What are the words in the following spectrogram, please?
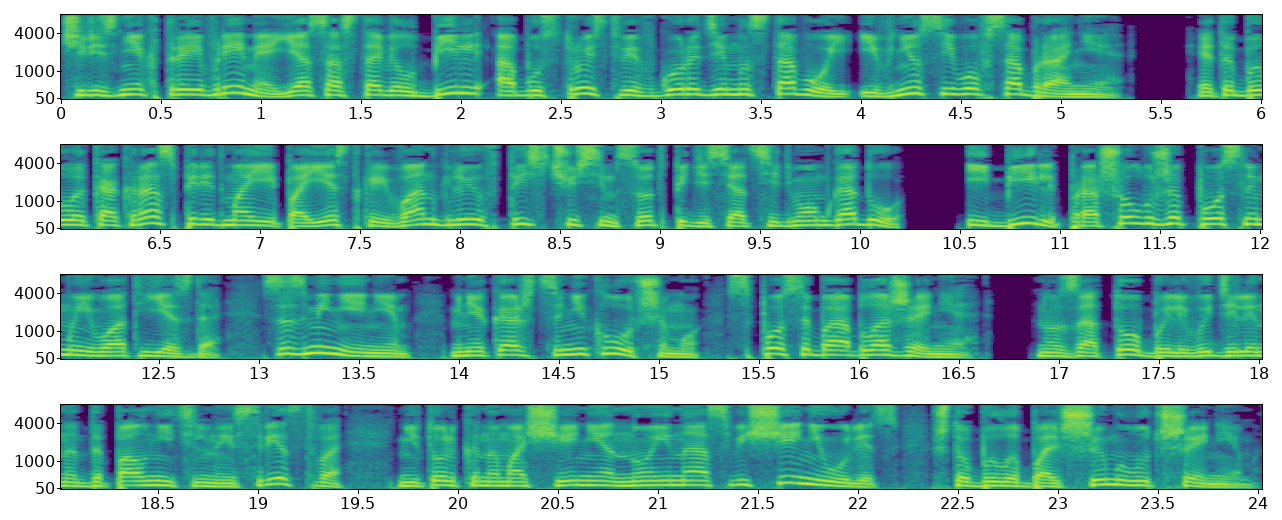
Через некоторое время я составил биль об устройстве в городе мостовой и внес его в собрание. Это было как раз перед моей поездкой в Англию в 1757 году, и биль прошел уже после моего отъезда, с изменением, мне кажется, не к лучшему, способа обложения но зато были выделены дополнительные средства не только на мощение, но и на освещение улиц, что было большим улучшением.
